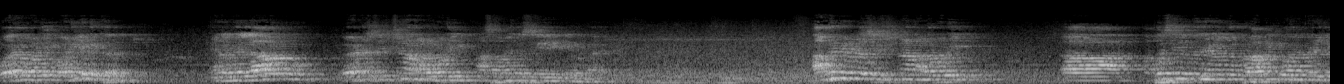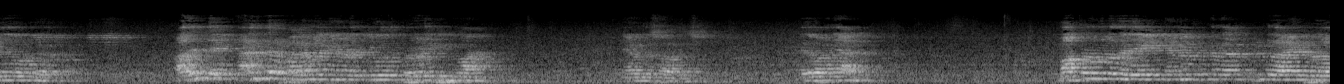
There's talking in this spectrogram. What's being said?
ഓരോ വഴി വഴിയെടുത്ത് ഞങ്ങൾക്ക് എല്ലാവർക്കും വേണ്ട ശിക്ഷണ നടപടി ആ സമയത്ത് സ്വീകരിക്കുകയുണ്ടായി അങ്ങനെയുള്ള ശിക്ഷണ നടപടി അപ്പച്ചയിൽ നിന്ന് ഞങ്ങൾക്ക് പ്രാപിക്കുവാൻ കഴിയുന്നതുകൊണ്ട് അതിന്റെ അനന്തര ഫലങ്ങൾ ഞങ്ങളുടെ ജീവിതത്തിൽ പ്രകടിപ്പിക്കുവാൻ ഞങ്ങൾക്ക് സാധിച്ചു. എന്ന് പറഞ്ഞാൽ മക്കളെന്നുള്ള നിലയിൽ ഞങ്ങൾ കിട്ടുന്നതായിട്ടുള്ള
